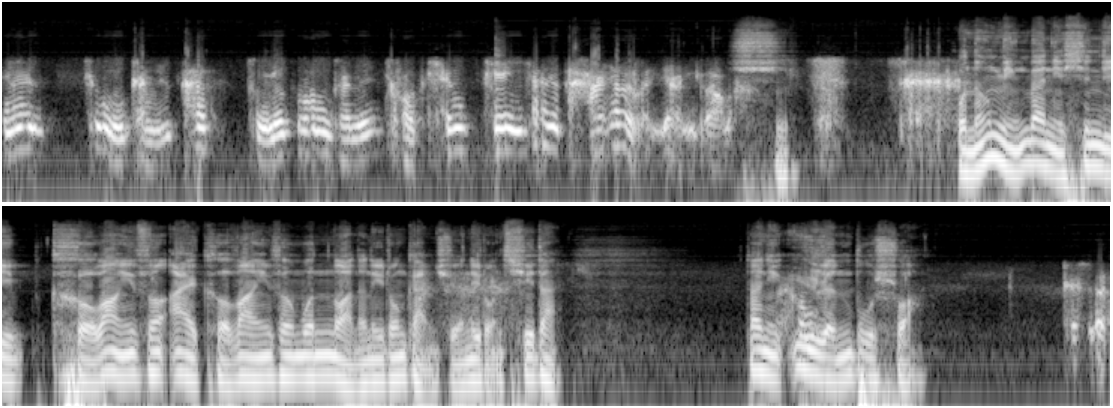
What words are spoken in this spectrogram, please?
因为就我感觉他走了之后，感觉好天天一下就塌下来了一样，你知道吗？是，我能明白你心里渴望一份爱、渴望一份温暖的那种感觉、那种期待，但你遇人不爽，就是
